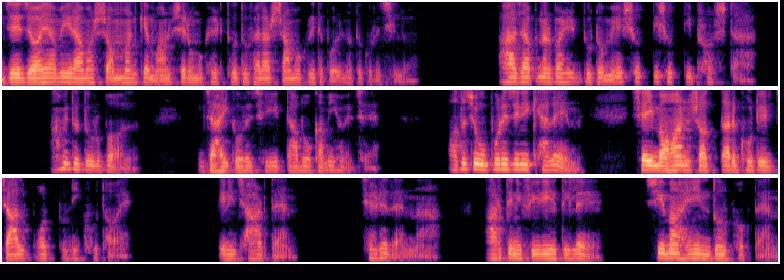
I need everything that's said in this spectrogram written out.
যে জয় আমির আমার সম্মানকে মানুষের মুখের থুতু ফেলার সামগ্রীতে পরিণত করেছিল। আজ আপনার বাড়ির দুটো মেয়ে সত্যি সত্যি ভ্রষ্টা। আমি তো দুর্বল। যাই করেছি তা বোকামি হয়েছে। অথচ উপরে যিনি খেলেন, সেই মহান সত্তার ঘুটির চাল বড্ড নিখুঁত হয়। তিনি ছাড় দেন, ছেড়ে দেন না। আর তিনি ফিরিয়ে দিলে সীমাহীন দুর্ভোগ দেন।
